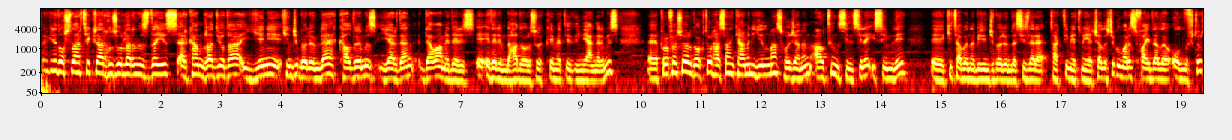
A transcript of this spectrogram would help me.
Sevgili dostlar tekrar huzurlarınızdayız. Erkam Radyo'da yeni ikinci bölümle kaldığımız yerden devam ederiz. E, edelim daha doğrusu kıymetli dinleyenlerimiz. E, Profesör Doktor Hasan Kamil Yılmaz Hoca'nın Altın Silsile isimli e, kitabını birinci bölümde sizlere takdim etmeye çalıştık. Umarız faydalı olmuştur.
